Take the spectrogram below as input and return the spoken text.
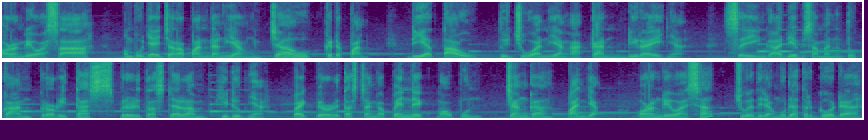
Orang dewasa mempunyai cara pandang yang jauh ke depan. Dia tahu tujuan yang akan diraihnya, sehingga dia bisa menentukan prioritas-prioritas dalam hidupnya, baik prioritas jangka pendek maupun jangka panjang. Orang dewasa juga tidak mudah tergoda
